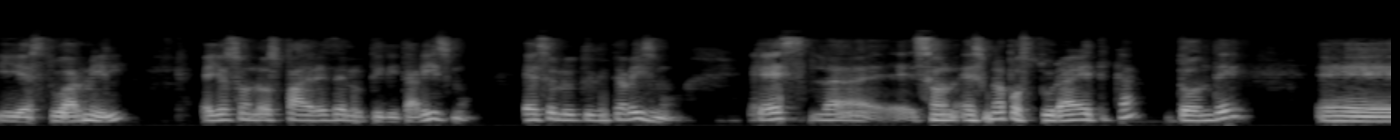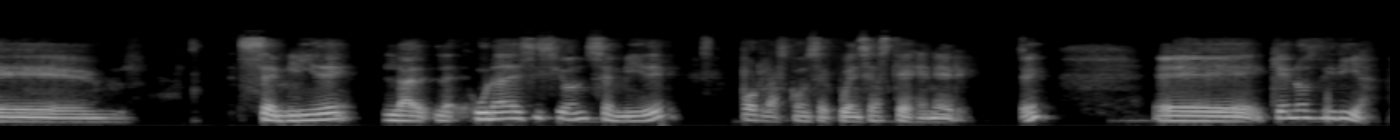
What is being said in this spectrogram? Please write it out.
y Stuart Mill, ellos son los padres del utilitarismo. Es el utilitarismo. Es, la, son, es una postura ética donde eh, se mide, una decisión se mide por las consecuencias que genere. Eh, ¿Qué nos diría?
